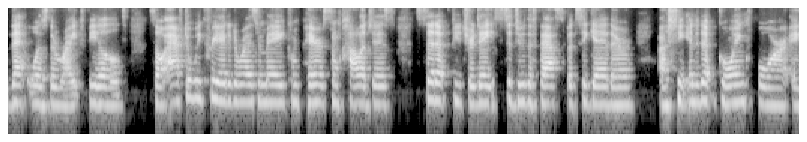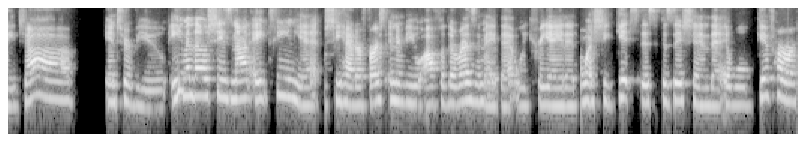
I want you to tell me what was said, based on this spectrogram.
that was the right field. So, after we created a resume, compared some colleges, set up future dates to do the FAFSA together, uh, she ended up going for a job interview. Even though she's not 18 yet, she had her first interview off of the resume that we created. Once she gets this position, that it will give her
